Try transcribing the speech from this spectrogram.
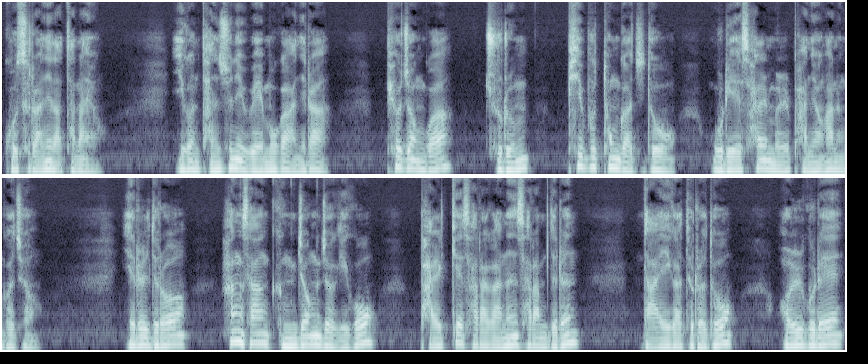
고스란히 나타나요. 이건 단순히 외모가 아니라 표정과 주름, 피부톤까지도 우리의 삶을 반영하는 거죠. 예를 들어 항상 긍정적이고 밝게 살아가는 사람들은 나이가 들어도 얼굴에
